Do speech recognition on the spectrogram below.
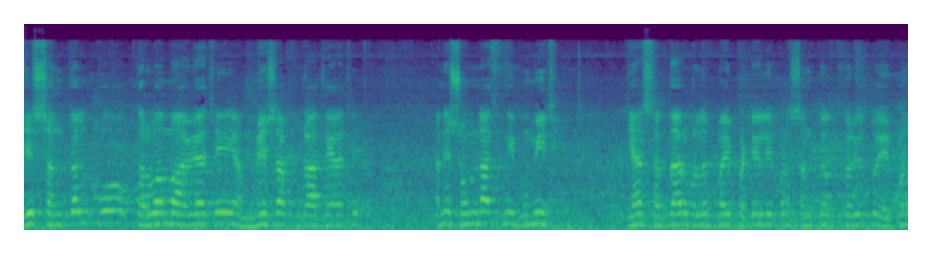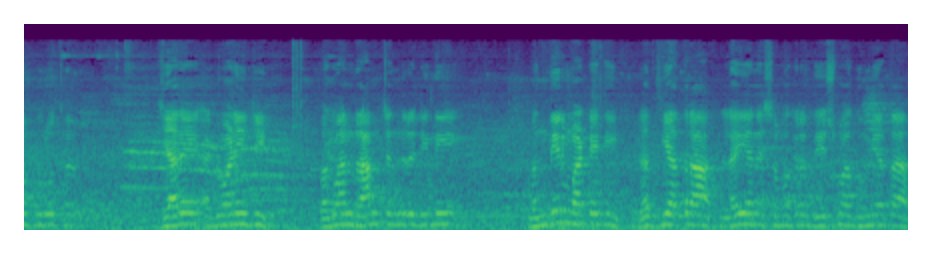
જે સંકલ્પો કરવામાં આવ્યા છે એ હંમેશા પૂરા થયા છે. અને સોમનાથની ભૂમિ છે. જ્યાં સરદાર વલ્લભભાઈ પટેલે પણ સંકલ્પ કર્યો તો એ પણ પૂરો થયો. જ્યારે અડવાણીજી ભગવાન રામચંદ્રજીની મંદિર માટેની રથયાત્રા લઈ અને સમગ્ર દેશમાં ઘૂમ્યા હતા,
